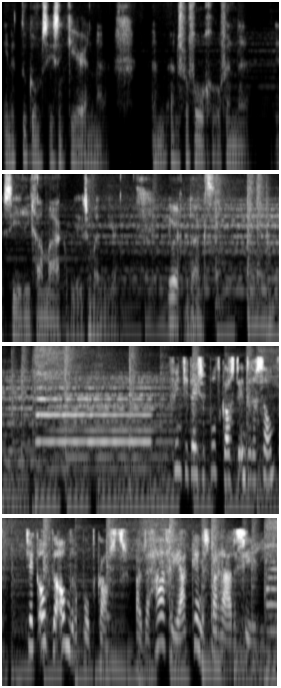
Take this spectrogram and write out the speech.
in de toekomst eens een keer een, een, een vervolg of een, een serie gaan maken op deze manier. Heel erg bedankt. Vind je deze podcast interessant? Check ook de andere podcasts uit de HVA Kennisparade serie.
